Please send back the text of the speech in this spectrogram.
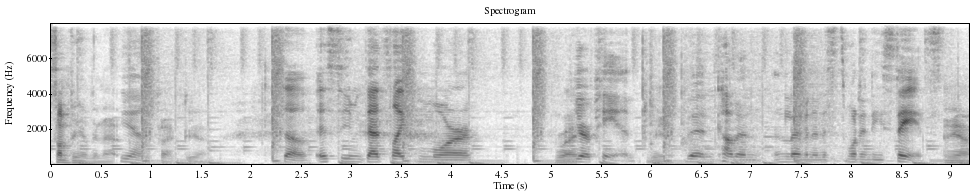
something of the that Yeah. In fact, Yeah. so it seemed that's like more Right. European Yeah. than coming and living in this, one of these states. Yeah.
